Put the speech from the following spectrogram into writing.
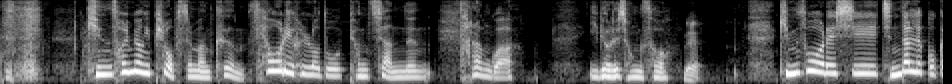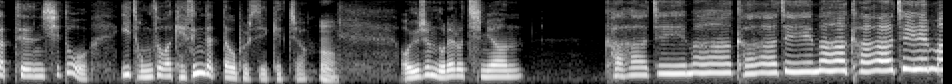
긴 설명이 필요 없을 만큼 세월이 흘러도 변치 않는 사랑과 이별의 정서. 네. 김소월의 시 진달래꽃 같은 시도 이 정서가 계승됐다고 볼 수 있겠죠. 어. 어, 요즘 노래로 치면 가지마 가지마 가지마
